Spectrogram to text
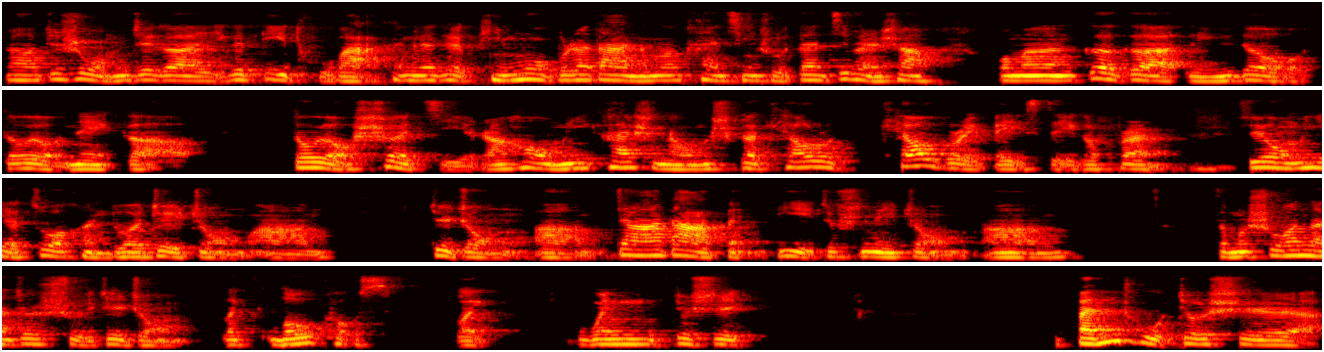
然后这是我们这个一个地图吧，看看这个屏幕，不知道大家能不能看清楚，但基本上我们各个领域都有都有那个都有涉及。然后我们一开始呢，我们是个 Cal Calgary based 的一个 firm，所以我们也做很多这种啊。这种啊，加拿大本地就是那种啊，怎么说呢？就是属于这种 like locals，like when 就是本土，就是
